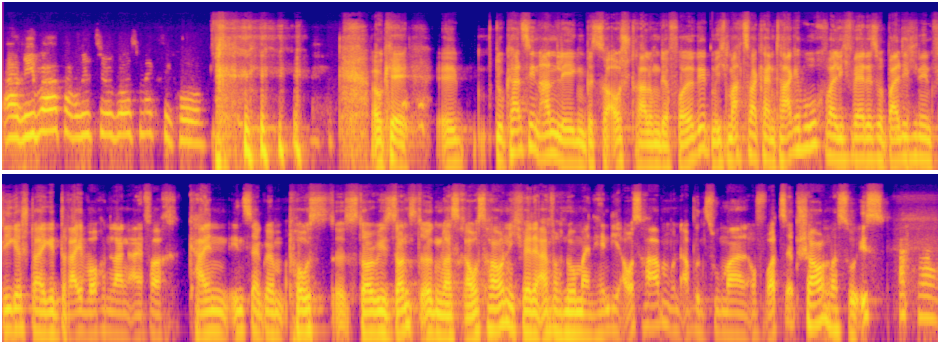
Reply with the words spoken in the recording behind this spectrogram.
Arriba, Fabrizio goes Mexico. Okay, äh, du kannst ihn anlegen bis zur Ausstrahlung der Folge. Ich mache zwar kein Tagebuch, weil ich werde, sobald ich in den Flieger steige, drei Wochen lang einfach keinen Instagram-Post, äh, Stories, sonst irgendwas raushauen. Ich werde einfach nur mein Handy aushaben und ab und zu mal auf WhatsApp schauen, was so ist. Ach was.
